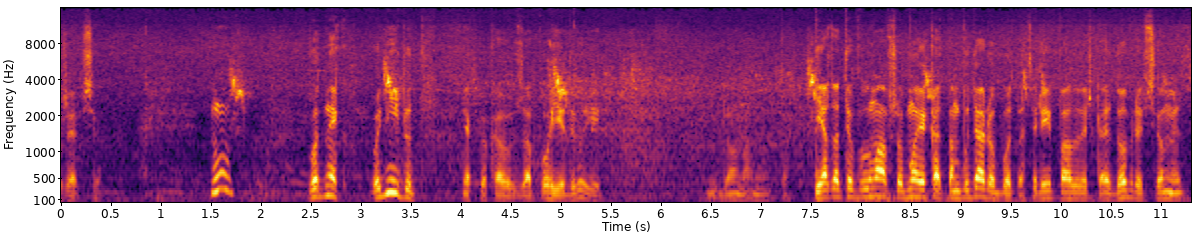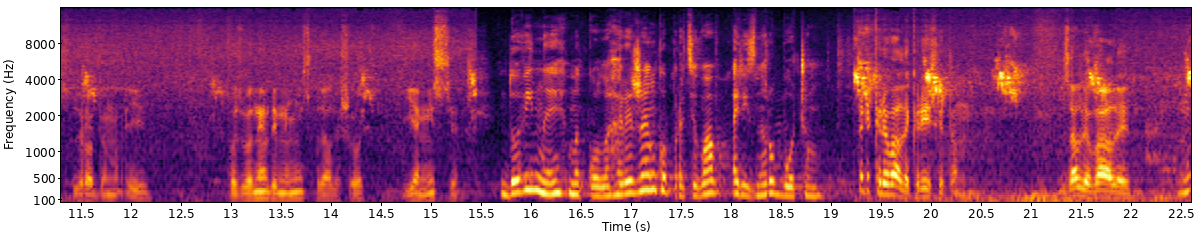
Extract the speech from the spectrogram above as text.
вже все. Ну, в одних, одні йдуть, як то кажуть, запої, другі вдома. Ну, так. Я зателефонував, що моя яка там буде робота. Сергій Павлович каже, добре, все, ми зробимо. І подзвонили мені, сказали, що от є місце. До війни Микола Гереженко працював різноробочим. Перекривали криші, там, заливали. Ну,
